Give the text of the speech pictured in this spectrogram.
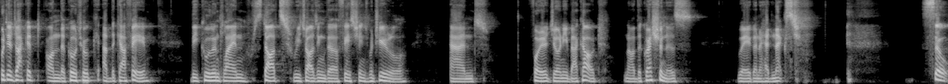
put your jacket on the coat hook at the cafe, the coolant line starts recharging the phase change material and for your journey back out. Now the question is, where you're gonna head next? so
